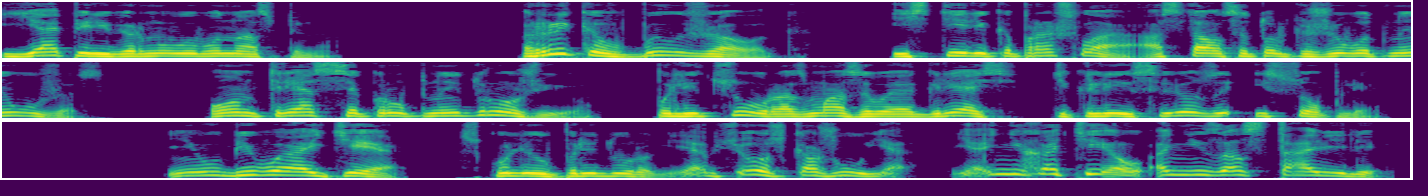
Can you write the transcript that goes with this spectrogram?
Я перевернул его на спину. Рыков был жалок. Истерика прошла, остался только животный ужас. Он трясся крупной дрожью. По лицу, размазывая грязь, текли слезы и сопли. — Не убивайте! — скулил придурок. — Я все скажу. Я, я не хотел, они заставили. —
